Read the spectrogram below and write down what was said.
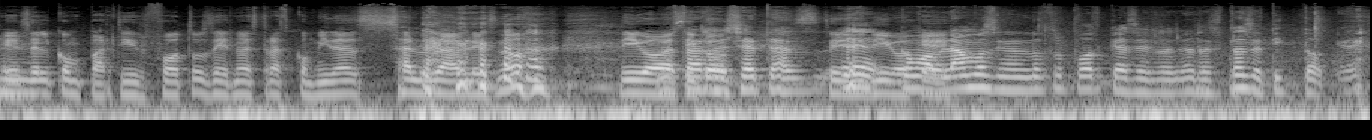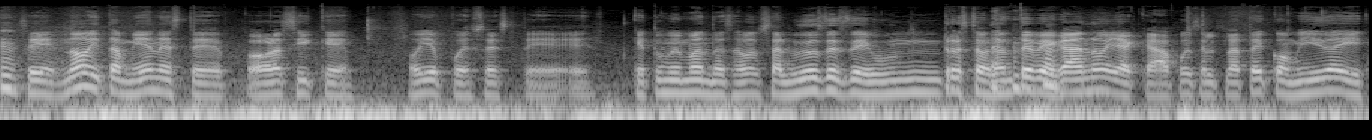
es el compartir fotos de nuestras comidas saludables, ¿no? digo, nuestras así como, recetas, eh, como hablamos en el otro podcast, las recetas de TikTok. sí, no, y también este, ahora sí que, oye, pues este, que tú me mandas saludos desde un restaurante vegano y acá pues el plato de comida y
